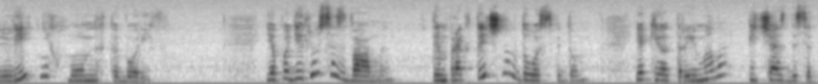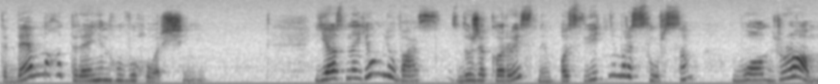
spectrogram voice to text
літніх мовних таборів. Я поділюся з вами тим практичним досвідом, який отримала під час 10-денного тренінгу в Угорщині. Я ознайомлю вас з дуже корисним освітнім ресурсом WorldROM,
